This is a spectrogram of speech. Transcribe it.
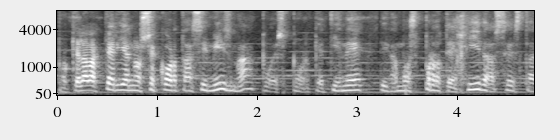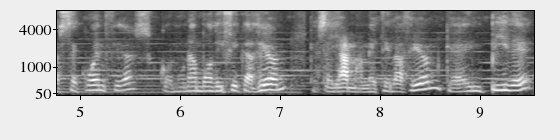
¿Por qué la bacteria no se corta a sí misma? Pues porque tiene, digamos, protegidas estas secuencias con una modificación que se llama metilación, que impide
